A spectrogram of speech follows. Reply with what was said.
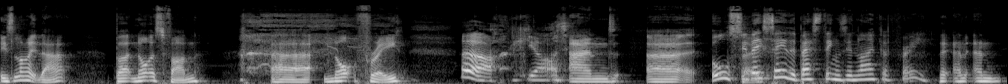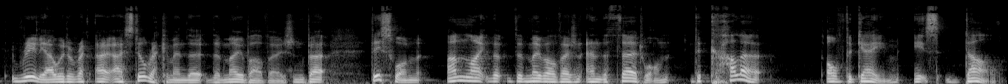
is like that, but not as fun, uh, not free, Oh, God. and uh, also Do they say the best things in life are free? and and really, I would have rec- I, I still recommend the the mobile version, but this one, unlike the the mobile version and the third one, the color of the game it's dull.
